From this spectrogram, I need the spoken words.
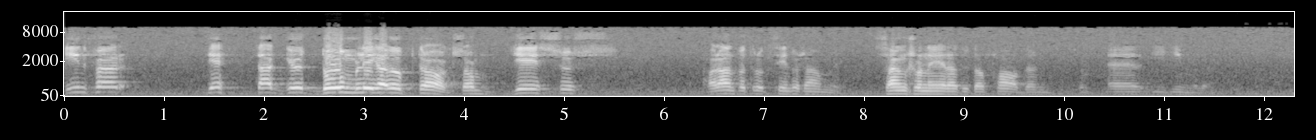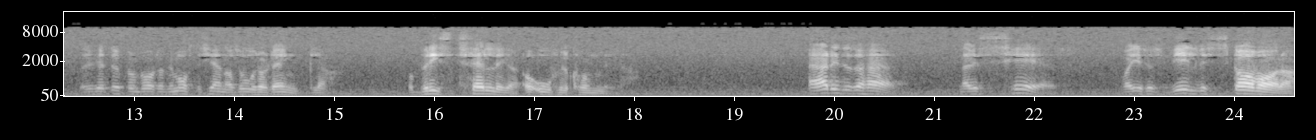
Inför detta gudomliga uppdrag som Jesus har anförtrott sin församling, sanktionerat av Fadern som är i himlen, Det är helt uppenbart att vi måste känna oss oerhört enkla och bristfälliga och ofullkomliga. Är det inte så här när vi ser vad Jesus vill vi ska vara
